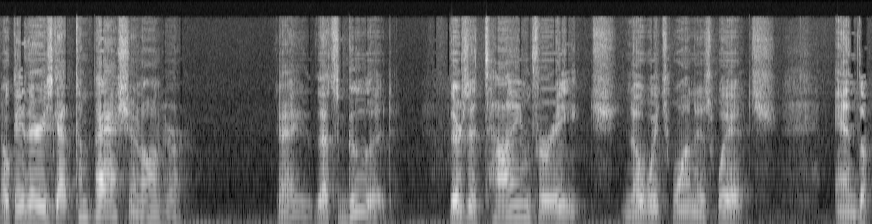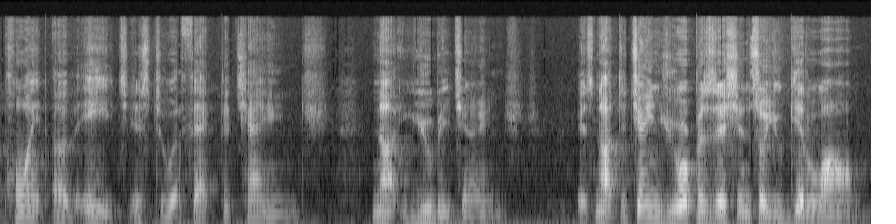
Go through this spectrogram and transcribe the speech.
Okay, there he's got compassion on her. Okay, that's good. There's a time for each. Know which one is which. And the point of each is to effect a change, not you be changed. It's not to change your position so you get along.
